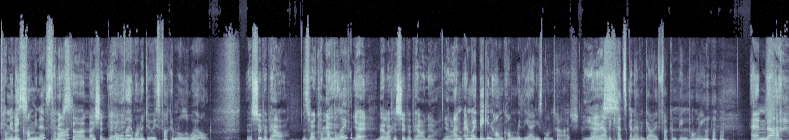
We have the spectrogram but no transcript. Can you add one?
communist, they're communist, communist uh, nation. But yeah, all they want to do is fucking rule the world. The superpower. That's what communist. Unbelievable. Yeah, they're like a superpower now. You know. And, and we're big in Hong Kong with the 80s montage. Yes. Well, now the cat's going to have a go fucking ping ponging. and uh,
